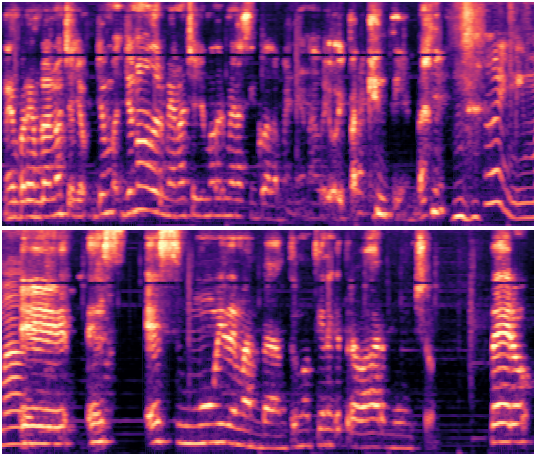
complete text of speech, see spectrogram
por ejemplo, anoche, yo, yo, yo, no dormí anoche, yo me dormí a las 5 de la mañana de hoy, para que entiendan. Ay, mi madre. Eh, es, es muy demandante, uno tiene que trabajar mucho, pero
